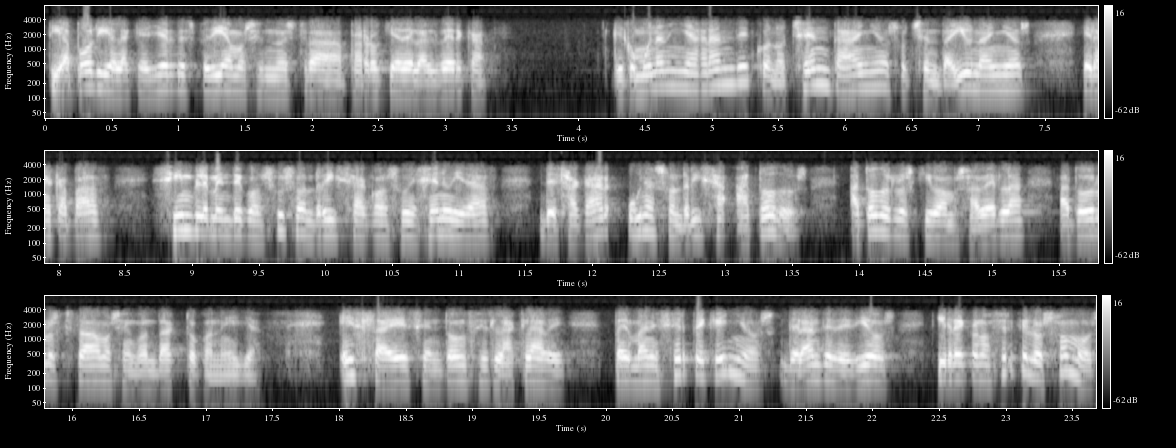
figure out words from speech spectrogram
Tía Poria, la que ayer despedíamos en nuestra parroquia de la Alberca, que como una niña grande, con 80 años, 81 años, era capaz, simplemente con su sonrisa, con su ingenuidad, de sacar una sonrisa a todos, a todos los que íbamos a verla, a todos los que estábamos en contacto con ella. Esa es entonces la clave, permanecer pequeños delante de Dios y reconocer que lo somos.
